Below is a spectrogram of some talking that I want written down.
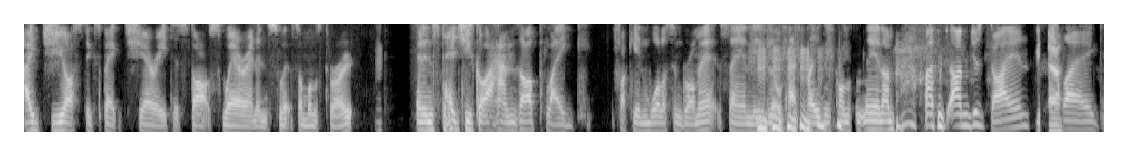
I just expect Sheri to start swearing and slit someone's throat, and instead she's got her hands up like fucking Wallace and Gromit saying these little catchphrases constantly, and I'm I'm I'm just dying. Yeah. Like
